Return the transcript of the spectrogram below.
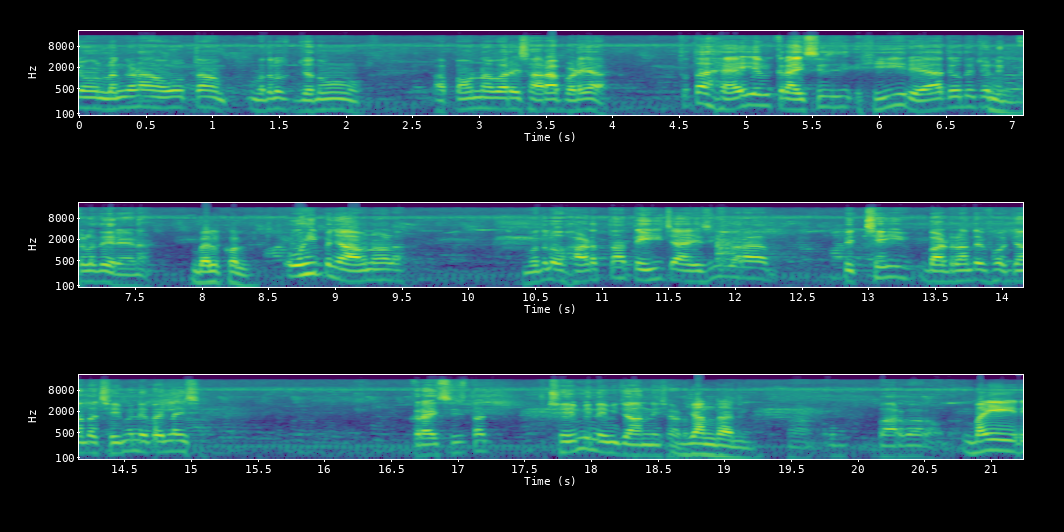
ਚੋਂ ਲੰਘਣਾ ਉਹ ਤਾਂ ਮਤਲਬ ਜਦੋਂ ਆਪਾਂ ਉਹਨਾਂ ਬਾਰੇ ਸਾਰਾ ਪੜਿਆ ਤਾਂ ਤਾਂ ਹੈ ਹੀ ਆ ਵੀ ਕ੍ਰਾਈਸਿਸ ਹੀ ਰਿਹਾ ਤੇ ਉਹਦੇ ਚੋਂ ਨਿਕਲਦੇ ਰਹਿਣਾ। ਬਿਲਕੁਲ। ਉਹੀ ਪੰਜਾਬ ਨਾਲ ਆ। ਮਤਲਬ ਹੜ ਤਾਂ 23 ਚ ਆਏ ਸੀ ਪਰ ਪਿੱਛੇ ਹੀ ਬਾਰਡਰਾਂ ਤੇ ਫੌਜਾਂ ਤਾਂ 6 ਮਹੀਨੇ ਪਹਿਲਾਂ ਹੀ ਸੀ। ਕ੍ਰਾਈਸਿਸ ਤਾਂ 6 ਮਹੀਨੇ ਵੀ ਜਾਨ ਨਹੀਂ ਛੱਡਦਾ। ਜਾਂਦਾ ਨਹੀਂ। ਹਾਂ ਉਹ ਬਾਰ-ਬਾਰ ਆਉਂਦਾ। ਬਾਈ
